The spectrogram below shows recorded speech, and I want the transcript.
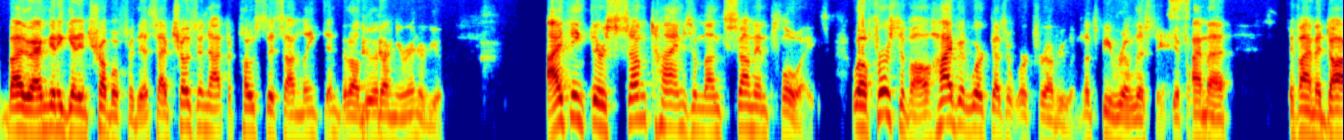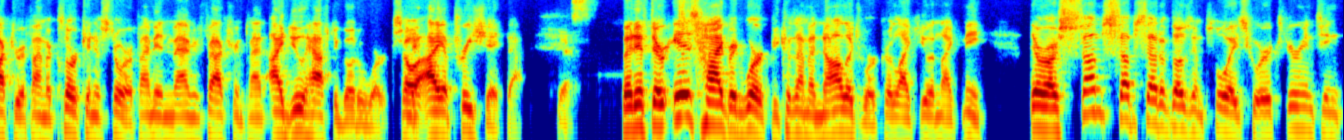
by the way, I'm going to get in trouble for this. I've chosen not to post this on LinkedIn, but I'll do it on your interview. I think there's sometimes among some employees. Well, first of all, hybrid work doesn't work for everyone. Let's be realistic. If I'm a, if I'm a doctor, if I'm a clerk in a store, if I'm in a manufacturing plant, I do have to go to work. So I appreciate that. Yes. But if there is hybrid work, because I'm a knowledge worker like you and like me, there are some subset of those employees who are experiencing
